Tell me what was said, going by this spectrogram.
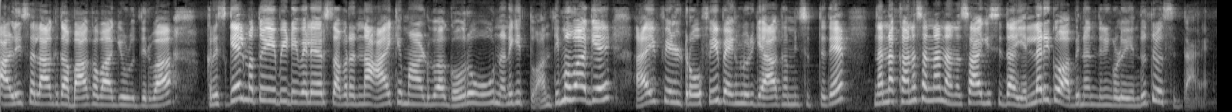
ಅಳಿಸಲಾಗದ ಭಾಗವಾಗಿ ಉಳಿದಿರುವ ಕ್ರಿಸ್ ಗೇಲ್ ಮತ್ತು ಎ ಬಿ ಡಿವಿಲಿಯರ್ಸ್ ಅವರನ್ನು ಆಯ್ಕೆ ಮಾಡುವ ಗೌರವವು ನನಗಿತ್ತು. ಅಂತಿಮವಾಗಿ ಐಫಿಲ್ ಟ್ರೋಫಿ ಬೆಂಗಳೂರಿಗೆ ಆಗಮಿಸುತ್ತದೆ. ನನ್ನ ಕನಸನ್ನು ನನಸಾಗಿಸಿದ ಎಲ್ಲರಿಗೂ ಅಭಿನಂದನೆಗಳು ಎಂದು ತಿಳಿಸಿದ್ದಾರೆ.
